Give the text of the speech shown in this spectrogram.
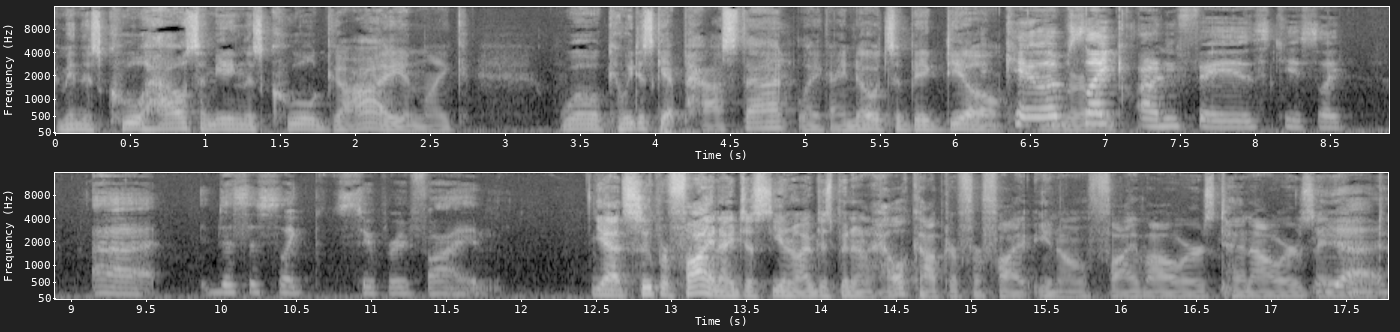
I'm in this cool house, I'm meeting this cool guy, and like." Whoa, can we just get past that? Like, I know it's a big deal. Caleb's we're like, unfazed. He's like, uh, this is like super fine. Yeah, it's super fine. I just, you know, I've just been in a helicopter for five, you know, five hours, ten hours, and Yeah.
